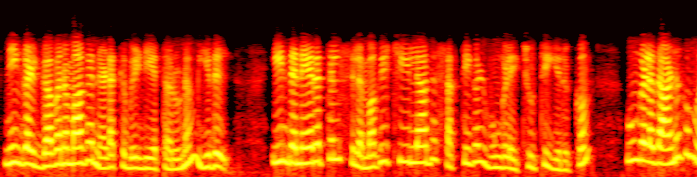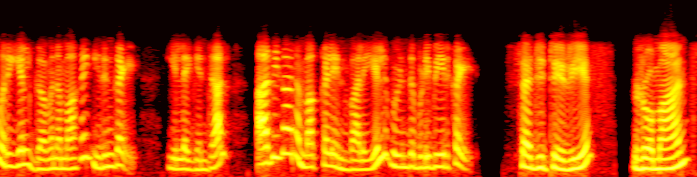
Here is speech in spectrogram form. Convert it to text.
நீங்கள் கவனமாக நடக்க வேண்டிய தருணம் இது. இந்த நேரத்தில் சில மகிழ்ச்சியில்லாத சக்திகள் உங்களை சுற்றி இருக்கும். உங்களது அணுகுமுறையில் கவனமாக இருங்கள். இல்லையென்றால் அதிகார மக்களின் வலையில் விழுந்து விடுவீர்கள். சஜிடேரியஸ் ரொமான்ஸ்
